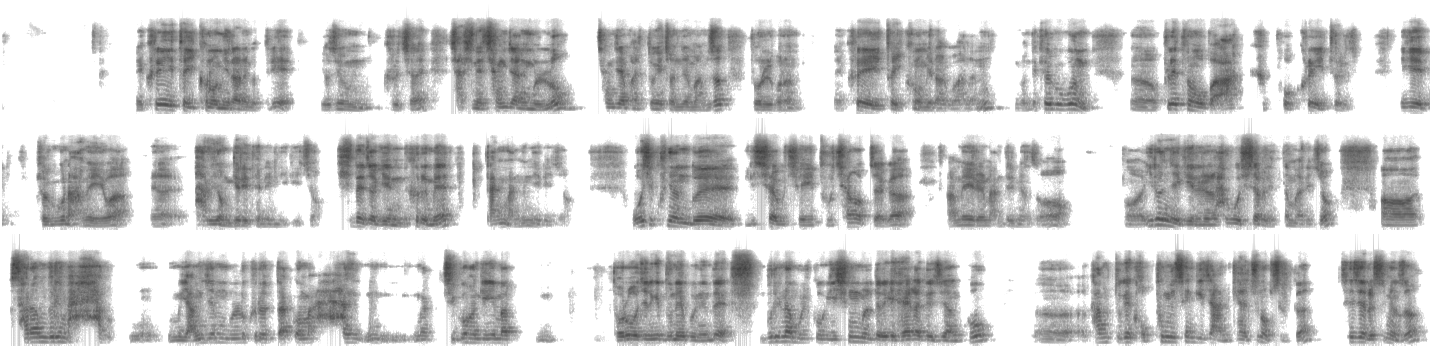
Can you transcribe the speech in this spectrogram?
네, 크리에이터 이코노미라는 것들이 요즘 그렇잖아요. 자신의 창작물로 창작 활동에 전념하면서 돈을 버는 네, 크리에이터 이코노미라고 하는 건데 결국은 어, 플래톤 오브 아크 포 크리에이터 이게 결국은 아메이와 예, 바로 연결이 되는 일이죠. 시대적인 흐름에 딱 맞는 일이죠. 59년도에 리치하고 제이 두 창업자가 아메이를 만들면서 어, 이런 얘기를 하고 시작을 했단 말이죠. 어, 사람들이 막 음, 양잿물로 그릇 닦고 막, 음, 막 지구 환경이 막 음, 더러워지는 게 눈에 보이는데 물이나 물고기 식물들에게 해가 되지 않고 어, 강둑에 거품이 생기지 않게 할 수는 없을까? 세제를 쓰면서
